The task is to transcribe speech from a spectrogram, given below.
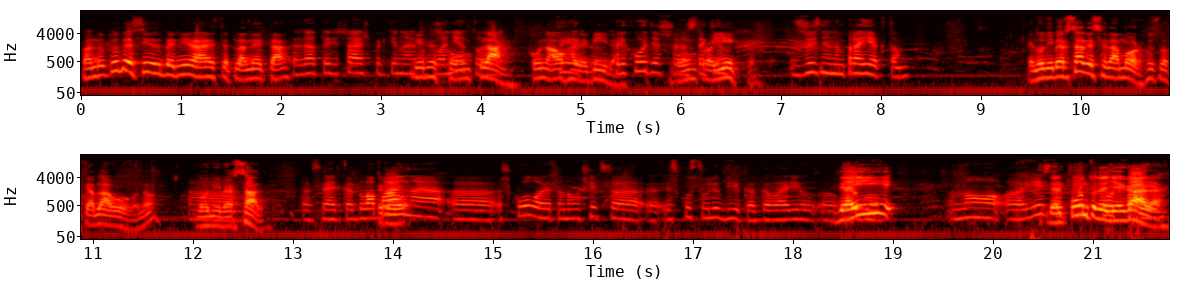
Cuando tú decides venir a este planeta, Когда ты решаешь прийти на эту vienes con un планету, plan, con una hoja de vida, приходишь con с un таким proyecto. С жизненным проектом. El universal es el amor, justo lo que hablaba Hugo, ¿no? Lo Ah. universal. Так сказать, как глобальная э, школа это научиться э, искусству любви, как говорил э, De ahí. Но э, есть del такие punto de llegada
